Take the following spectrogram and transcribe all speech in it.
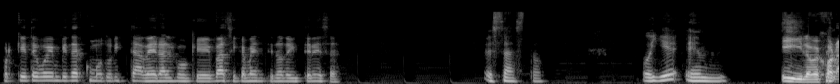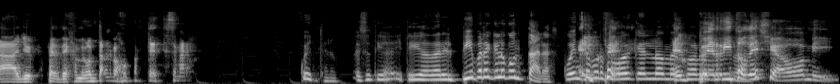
¿Por qué te voy a invitar como turista a ver algo que básicamente no te interesa? Exacto. Oye, em, y lo mejor, ah, yo, déjame contar la mejor parte de esta semana. Cuéntalo. Eso te iba, a dar el pie para que lo contaras. Cuenta, por favor, que es lo mejor. El perrito de Xiaomi.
